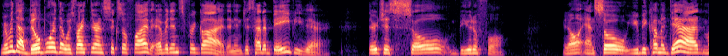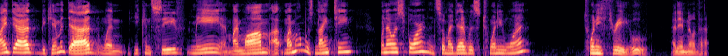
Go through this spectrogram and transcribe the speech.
Remember that billboard that was right there on 605, evidence for God, and it just had a baby there. They're just so beautiful. You know, and so you become a dad. My dad became a dad when he conceived me and my mom. Uh, my mom was 19 when I was born, and so my dad was 21, 23. Ooh, I didn't know that.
